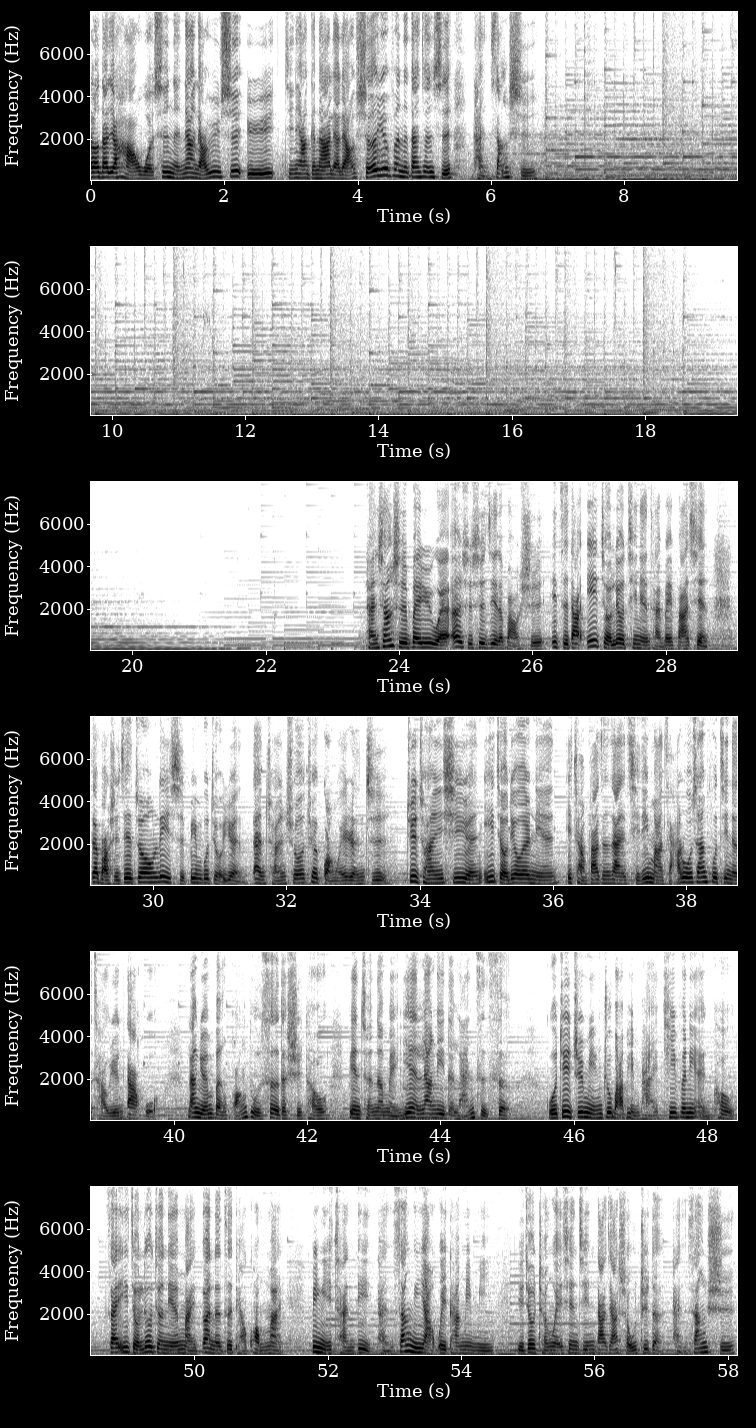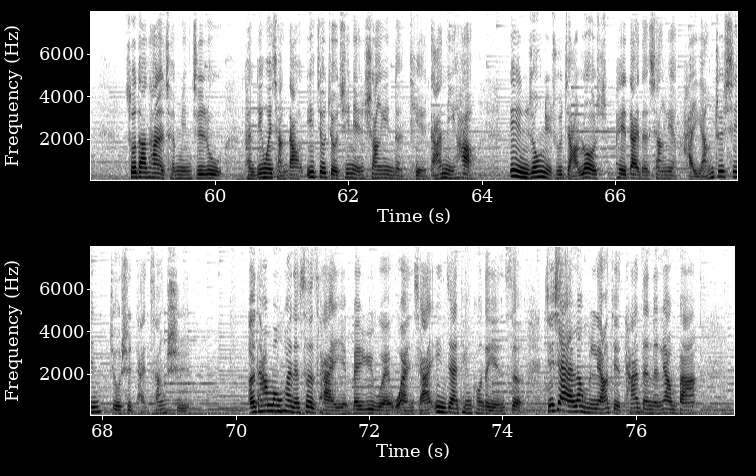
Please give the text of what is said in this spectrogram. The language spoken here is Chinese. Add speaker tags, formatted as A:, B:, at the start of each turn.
A: Hello，大家好，我是能量疗愈师鱼，今天要跟大家聊聊十二月份的单身时坦桑石。坦桑石被誉为二十世纪的宝石，一直到一九六七年才被发现。在宝石界中，历史并不久远，但传说却广为人知。据传，西元一九六二年，一场发生在乞力马扎罗山附近的草原大火，让原本黄土色的石头变成了美艳亮丽的蓝紫色。国际知名珠宝品牌 Tiffany and Co. 在一九六九年买断了这条矿脉。并以产地坦桑尼亚为它命名，也就成为现今大家熟知的坦桑石。说到它的成名之路，肯定会想到1997年上映的《铁达尼号》电影中女主角 Rose 佩戴的项链“海洋之心”就是坦桑石，而它梦幻的色彩也被誉为晚霞映在天空的颜色。接下来，让我们了解它的能量吧。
